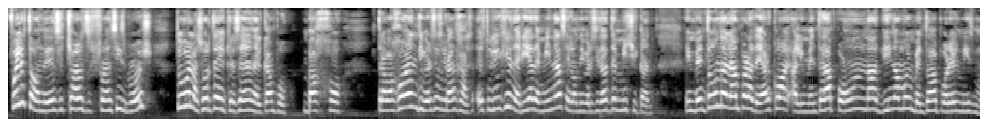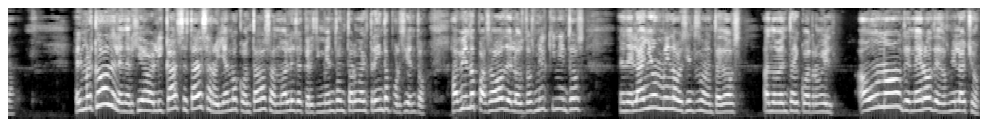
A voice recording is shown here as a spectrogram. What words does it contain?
Fue el estadounidense Charles Francis Brush tuvo la suerte de crecer en el campo, bajo Trabajó en diversas granjas, estudió ingeniería de minas en la Universidad de Michigan. Inventó una lámpara de arco alimentada por una dínamo inventada por él mismo. El mercado de la energía eólica se está desarrollando con tasas anuales de crecimiento en torno al 30%, habiendo pasado de los 2.500 en el año 1992 a 94.000 a 1 de enero de 2008,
